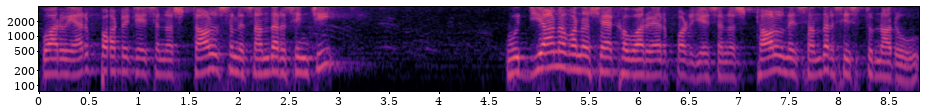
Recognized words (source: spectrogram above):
వారు ఏర్పాటు చేసిన స్టాల్స్ను సందర్శించి ఉద్యానవన శాఖ వారు ఏర్పాటు చేసిన స్టాల్ని సందర్శిస్తున్నారు.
